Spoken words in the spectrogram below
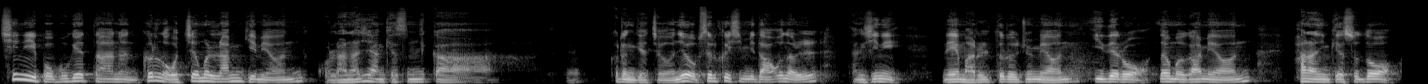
친히 보복했다는 그런 오점을 남기면 곤란하지 않겠습니까? 그런 게 전혀 없을 것입니다. 오늘 당신이 내 말을 들어주면 이대로 넘어가면 하나님께서도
